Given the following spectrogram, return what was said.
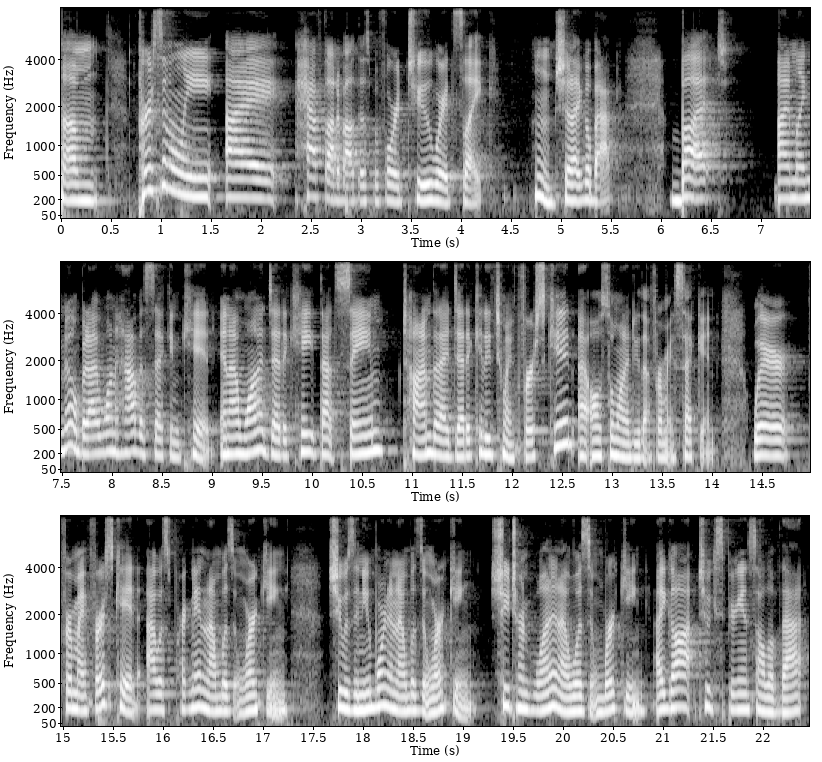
Um, personally, I have thought about this before too, where it's like, hmm, should I go back? But I'm like, no, but I want to have a second kid. And I want to dedicate that same time that I dedicated to my first kid. I also want to do that for my second. Where for my first kid, I was pregnant and I wasn't working. She was a newborn and I wasn't working. She turned one and I wasn't working. I got to experience all of that.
